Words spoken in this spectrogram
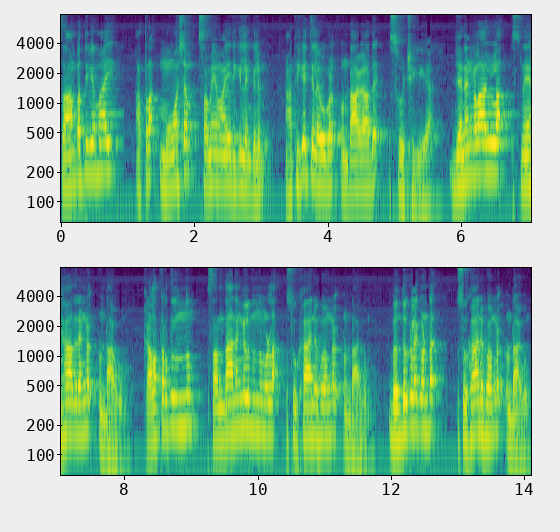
സാമ്പത്തികമായി അത്ര മോശം സമയമായിരിക്കില്ലെങ്കിലും അധിക ചിലവുകൾ ഉണ്ടാകാതെ സൂക്ഷിക്കുക. ജനങ്ങളാലുള്ള സ്നേഹാദരങ്ങൾ ഉണ്ടാകും. കളത്രത്തിൽ നിന്നും സന്താനങ്ങളിൽ നിന്നുമുള്ള സുഖാനുഭവങ്ങൾ ഉണ്ടാകും. ബന്ധുക്കളെ കൊണ്ട് സുഖാനുഭവങ്ങൾ ഉണ്ടാകും.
